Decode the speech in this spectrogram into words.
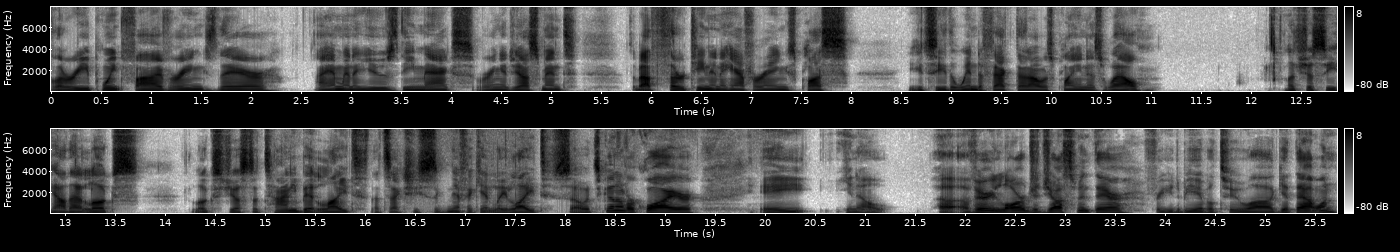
3.5 rings there. I am going to use the max ring adjustment. It's about 13 and a half rings plus you can see the wind effect that I was playing as well. Let's just see how that looks. Looks just a tiny bit light. That's actually significantly light. So it's going to require a, you know, a, very large adjustment there for you to be able to uh, get that one.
